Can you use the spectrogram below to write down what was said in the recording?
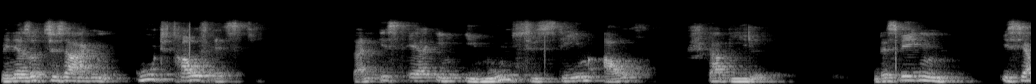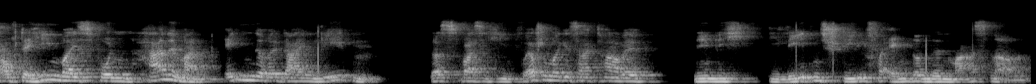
Wenn er sozusagen gut drauf ist, dann ist er im Immunsystem auch stabil. Und deswegen ist ja auch der Hinweis von Hahnemann, ändere dein Leben. Das, was ich Ihnen vorher schon mal gesagt habe, nämlich die Lebensstil verändernden Maßnahmen.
